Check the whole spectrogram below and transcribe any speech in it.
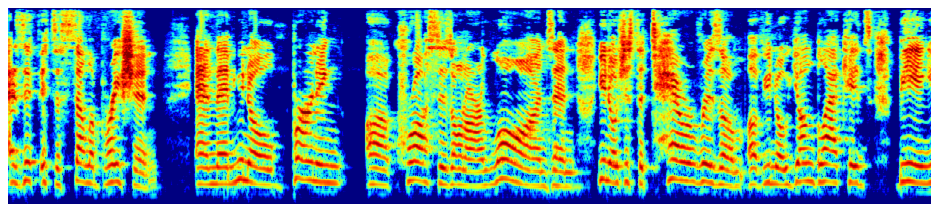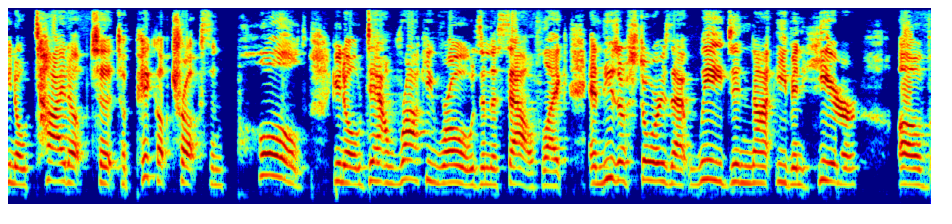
as if it's a celebration. And then, you know, burning uh, crosses on our lawns and, you know, just the terrorism of, you know, young black kids being, you know, tied up to, to pickup trucks and pulled, you know, down rocky roads in the South. Like, and these are stories that we did not even hear of,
